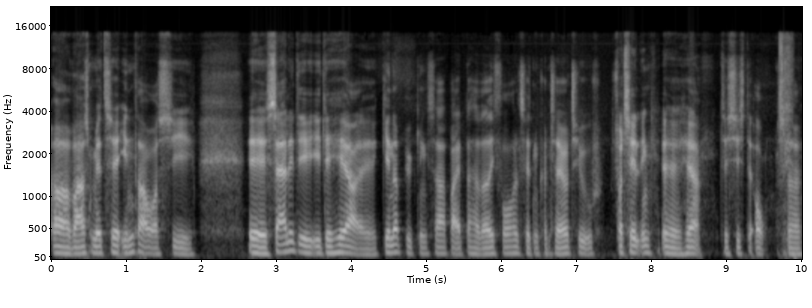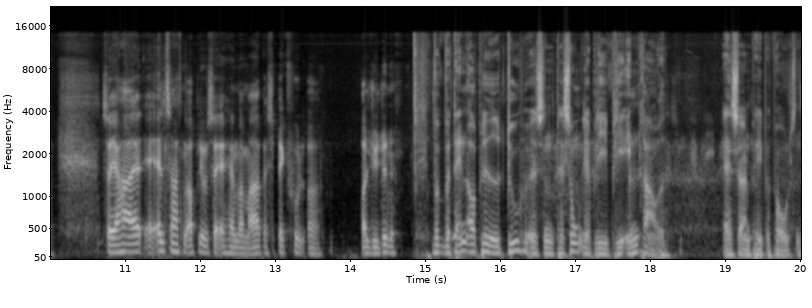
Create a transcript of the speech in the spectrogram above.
og var også med til at inddrage os i, øh, særligt i, i det her øh, genopbygningsarbejde, der har været i forhold til den konservative fortælling øh, her det sidste år. Så, så jeg har altid haft en oplevelse af, at han var meget respektfuld og, og lyttende. Hvordan oplevede du øh, sådan personligt at blive, blive inddraget af Søren Pape Poulsen?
